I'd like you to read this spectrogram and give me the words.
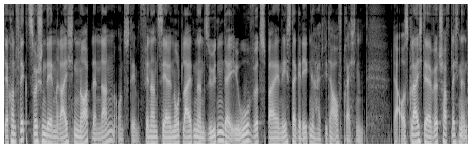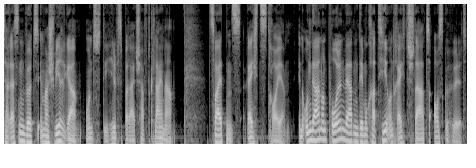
Der Konflikt zwischen den reichen Nordländern und dem finanziell notleidenden Süden der EU wird bei nächster Gelegenheit wieder aufbrechen. Der Ausgleich der wirtschaftlichen Interessen wird immer schwieriger und die Hilfsbereitschaft kleiner. Zweitens Rechtstreue. In Ungarn und Polen werden Demokratie und Rechtsstaat ausgehöhlt.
